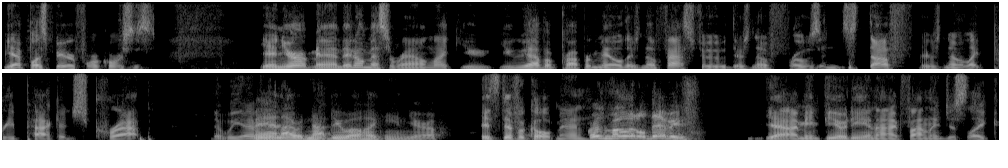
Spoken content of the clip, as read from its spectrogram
Yeah, plus beer, four courses. Yeah, in Europe, man, they don't mess around. Like you, you have a proper meal. There's no fast food. There's no frozen stuff. There's no like prepackaged crap that we have. Man, here. I would not do well hiking in Europe. it's difficult, man. Where's my little Debbie's? Yeah, I mean, POD and I finally just like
